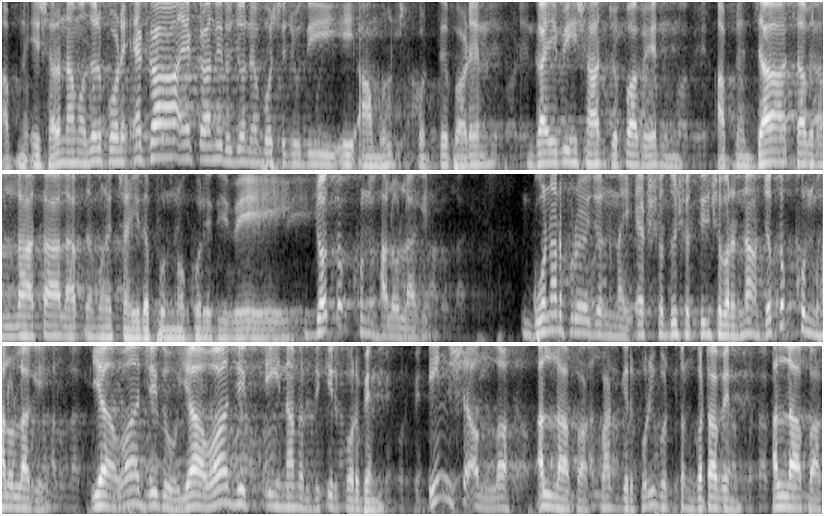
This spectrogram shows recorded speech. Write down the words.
আপনি এশার নামাজের পরে একা একা নির্জনে বসে যদি এই আমল করতে পারেন, গাইবি সাহায্য পাবেন। আপনি যা চাবেন আল্লাহ তাআলা আপনার মনে চাহিদা পূর্ণ করে দিবে। যতক্ষণ ভালো লাগে। গোনার প্রয়োজন নাই, একশো দুশো তিনশো বার না, যতক্ষণ ভালো লাগে। ইয়া ওয়াজিদু, ইয়া ওয়াজিদ, এই নামের জিকির করবেন। ইনশাআল্লাহ আল্লাহ পাক ভাগ্যের পরিবর্তন ঘটাবেন। আল্লাহ পাক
